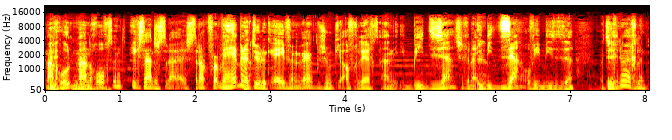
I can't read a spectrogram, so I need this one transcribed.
maar goed, maandagochtend. Ik sta er stra- strak voor. We hebben natuurlijk even een werkbezoekje afgelegd aan Ibiza. Zeg je nou Ja. Ibiza of Ibiza? Wat zeg je nou eigenlijk?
